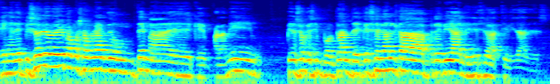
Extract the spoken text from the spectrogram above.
En el episodio de hoy vamos a hablar de un tema eh, que para mí pienso que es importante, que es el alta previa al inicio de actividades.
